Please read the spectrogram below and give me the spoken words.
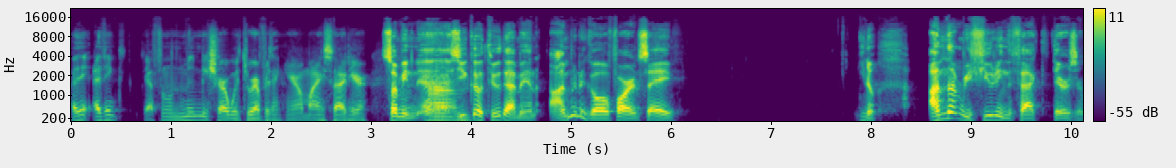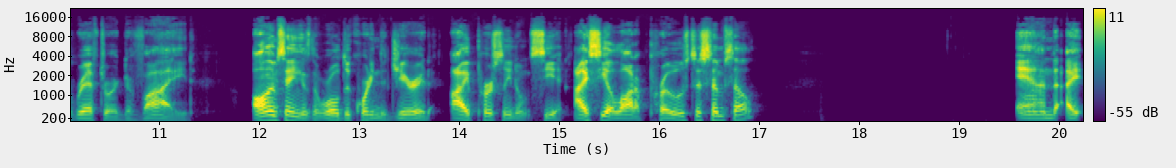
I think I think definitely. Let me make sure I went through everything here on my side here. So I mean, as you Um, go through that, man, I'm going to go far and say, you know, I'm not refuting the fact that there's a rift or a divide. All I'm saying is the world according to Jared, I personally don't see it. I see a lot of pros to stem cell. And I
